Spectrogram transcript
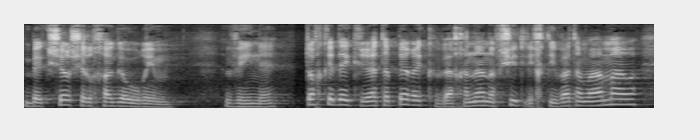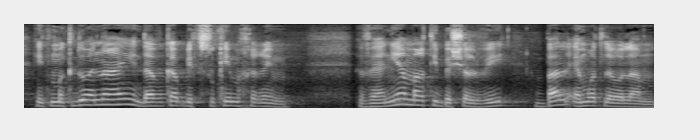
בהקשר של חג האורים. והנה, תוך כדי קריאת הפרק והכנה נפשית לכתיבת המאמר, התמקדו עיניי דווקא בפסוקים אחרים. ואני אמרתי בשלוי, בל אמות לעולם.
